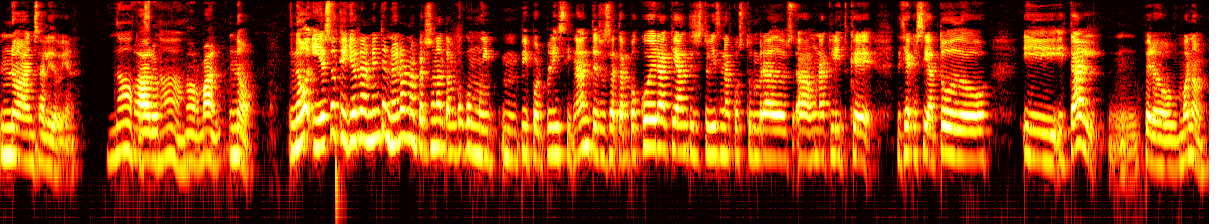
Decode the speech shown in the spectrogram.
no han salido bien. No, pues Claro, no. normal. No. No, y eso que yo realmente no era una persona tampoco muy mm, people pleasing antes, o sea, tampoco era que antes estuviesen acostumbrados a una clit que decía que sí a todo y, y tal, Mm, pero bueno,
